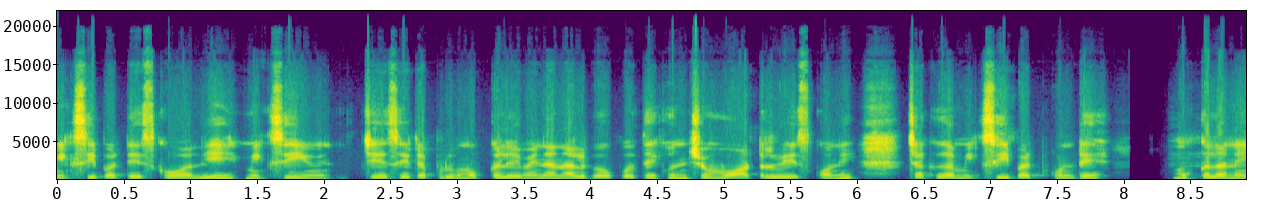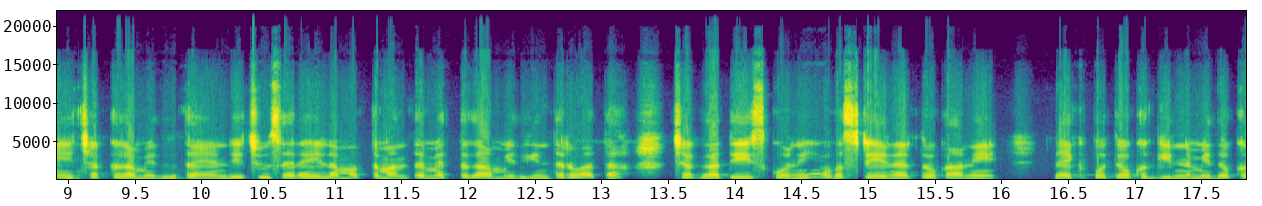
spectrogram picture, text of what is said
మిక్సీ పట్టేసుకోవాలి. మిక్సీ చేసేటప్పుడు ముక్కలు ఏమైనా నలగకపోతే కొంచెం వాటర్ వేసుకొని చక్కగా మిక్సీ పట్టుకుంటే ముక్కలు అనేవి చక్కగా మెదుగుతాయండి. చూసారా? ఇలా మొత్తం అంతా మెత్తగా మెదిగిన తర్వాత చక్కగా తీసుకొని ఒక స్టేనర్తో కానీ లేకపోతే ఒక గిన్నె మీద ఒక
